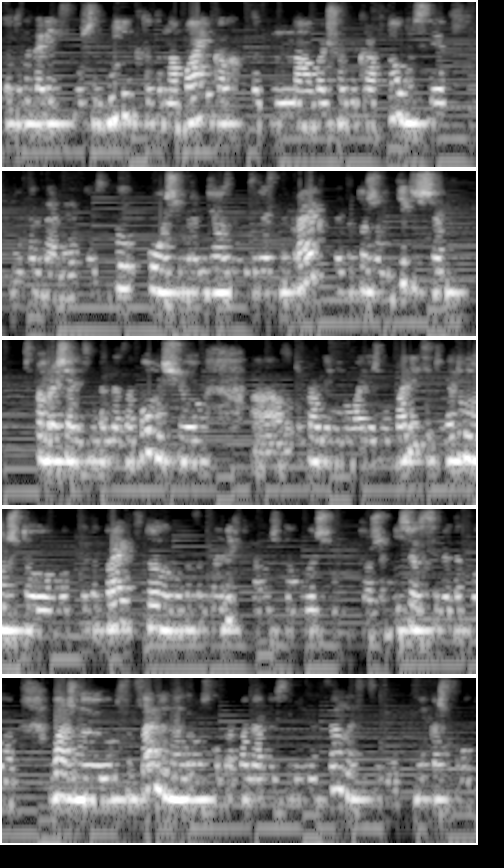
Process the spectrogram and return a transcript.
Кто-то на карете с лошадьми, кто-то на байках, кто-то на большом микроавтобусе и так далее. То есть был очень грандиозный, интересный проект. Это тоже детище обращались мы тогда за помощью а, вот, управления молодежной политики. Я думаю, что вот этот проект стоило бы возобновить, потому что он очень тоже несет в себе такую важную социальную нагрузку, пропаганду семейных ценностей. Мне кажется, вот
